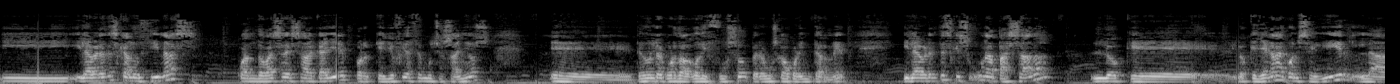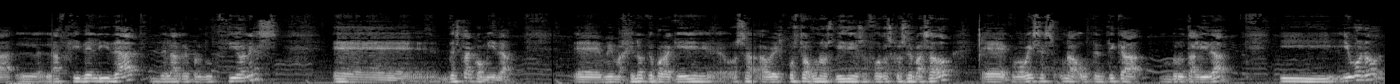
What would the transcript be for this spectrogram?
y, y la verdad es que alucinas cuando vas a esa calle porque yo fui hace muchos años Eh, tengo un recuerdo algo difuso, pero he buscado por internet. Y la verdad es que es una pasada lo que, lo que llegan a conseguir, la, la fidelidad de las reproducciones eh, de esta comida. Eh, me imagino que por aquí os habéis puesto algunos vídeos o fotos que os he pasado. Eh, como veis es una auténtica brutalidad. Y, bueno,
